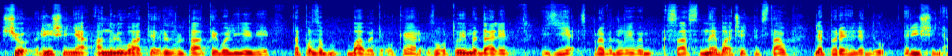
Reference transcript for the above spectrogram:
що рішення анулювати результати Валієві та позабавити ОКР золотої медалі є справедливим. САС не бачить підстав для перегляду рішення.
